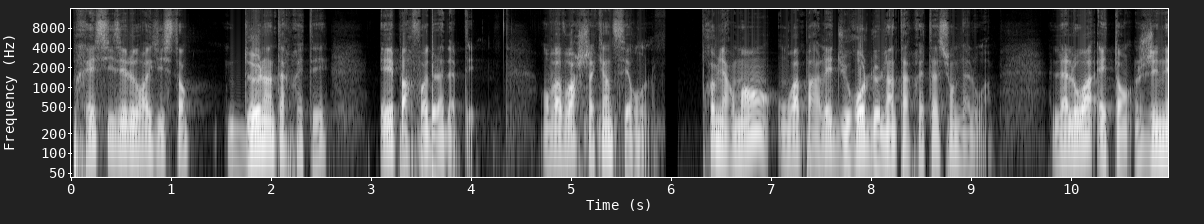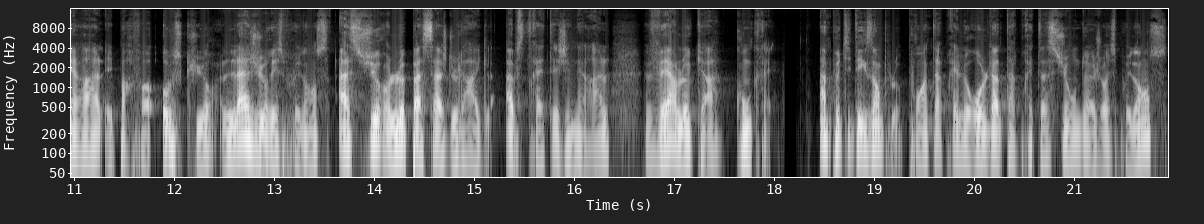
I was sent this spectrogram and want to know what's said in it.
préciser le droit existant, de l'interpréter et parfois de l'adapter. On va voir chacun de ces rôles. Premièrement, on va parler du rôle de l'interprétation de la loi. La loi étant générale et parfois obscure, la jurisprudence assure le passage de la règle abstraite et générale vers le cas concret. Un petit exemple pour interpréter le rôle d'interprétation de la jurisprudence.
